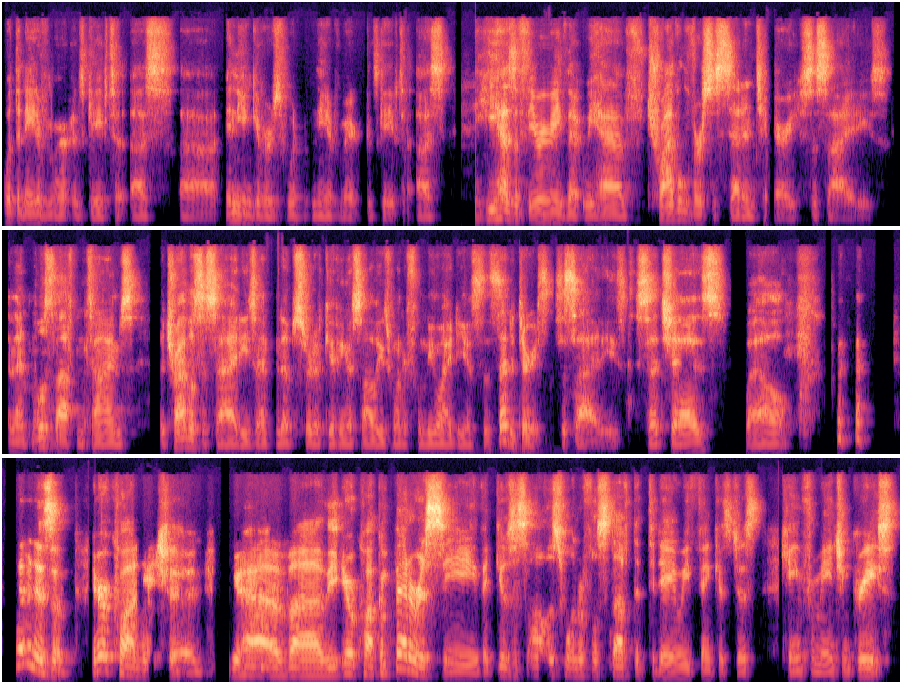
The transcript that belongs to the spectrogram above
what the native americans gave to us uh, indian givers what native americans gave to us He has a theory that we have tribal versus sedentary societies. And then most oftentimes, the tribal societies end up sort of giving us all these wonderful new ideas to the sedentary societies, such as, well, feminism, Iroquois Nation. You have uh, the Iroquois Confederacy that gives us all this wonderful stuff that today we think is just came from ancient Greece.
